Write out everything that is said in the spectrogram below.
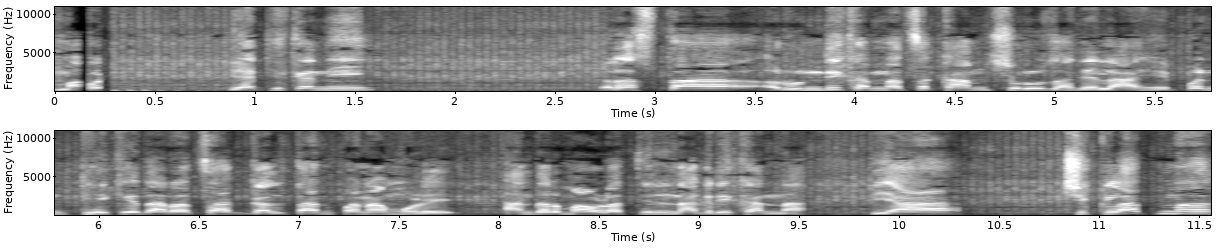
मावळ या ठिकाणी रस्ता रुंदीकरणाचं काम सुरू झालेलं आहे. पण ठेकेदाराचा गलतानपणामुळे आंधरमावळातील नागरिकांना या चिखलातनं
